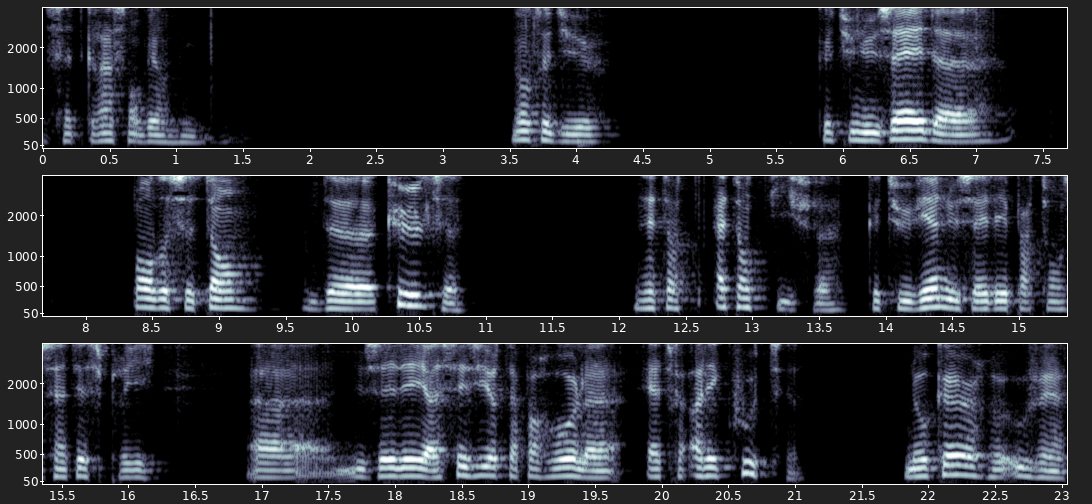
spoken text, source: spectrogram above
cette grâce envers nous. Notre Dieu, que tu nous aides euh, pendant ce temps de culte, d'être attentif, que tu viennes nous aider par ton Saint-Esprit, nous aider à saisir ta parole, à être à l'écoute nos cœurs ouverts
